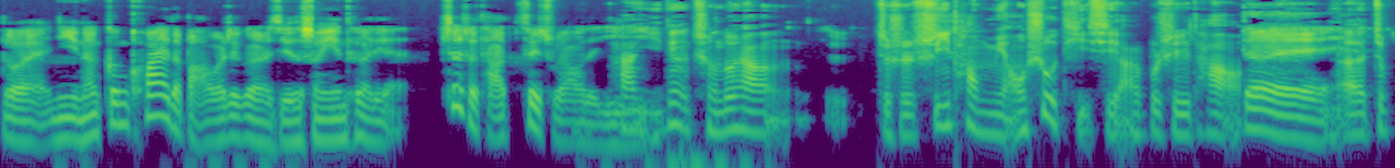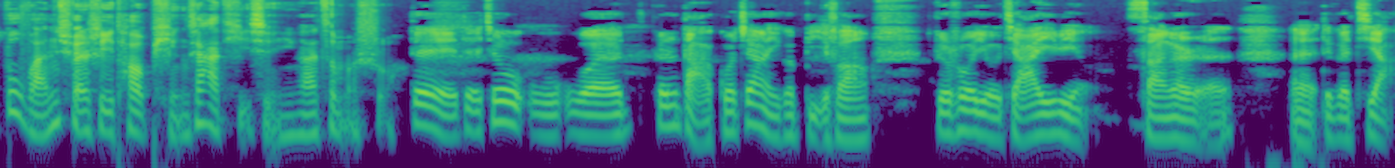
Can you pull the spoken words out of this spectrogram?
对，你能更快的把握这个耳机的声音特点。这是它最主要的意义。它一定程度上就是是一套描述体系，而不是一套对呃，就不完全是一套评价体系，应该这么说。对对，就我我跟人打过这样一个比方，比如说有甲乙丙三个人，呃，这个甲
